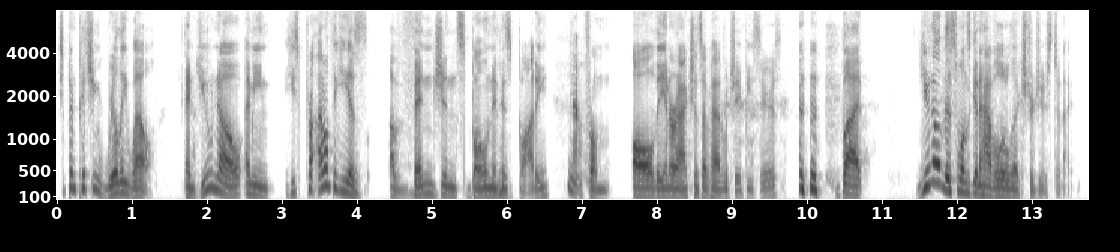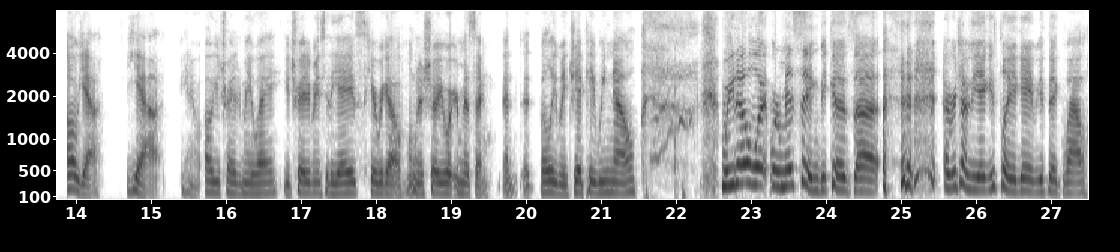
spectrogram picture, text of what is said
He's been pitching really well. And you know, I mean, he's pro- I don't think he has a vengeance bone in his body No. from all the interactions I've had with JP Sears. but you know this one's gonna have a little extra juice tonight. Oh yeah, yeah. You know, oh, you traded me away. You traded me to the A's. Here we go. I'm going to show you what you're missing. And believe me, JP, we know, we know what we're missing because uh, every time the Yankees play a game, you think, wow,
